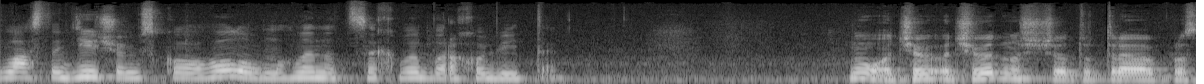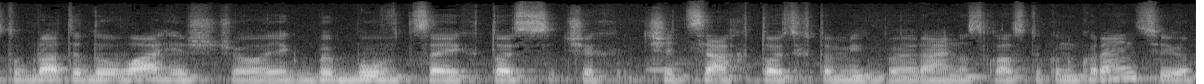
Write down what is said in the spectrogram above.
власне діючого міського голову могли на цих виборах обійти. Ну, очевидно, що тут треба просто брати до уваги, що якби був цей хтось чи, чи ця хтось, хто міг би реально скласти конкуренцію,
